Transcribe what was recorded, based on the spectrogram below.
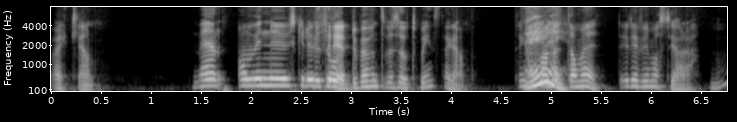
verkligen. Men om vi nu skulle... Skit det, du behöver inte visa upp det på Instagram. Tänk nej, bara nej. lite om mig, det är det vi måste göra. Mm.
